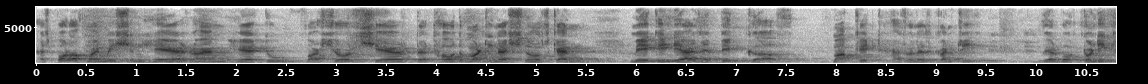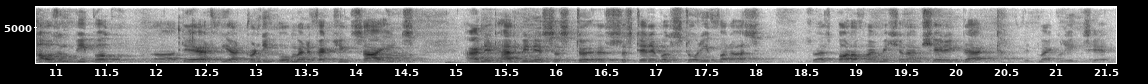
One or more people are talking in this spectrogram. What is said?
As part of my mission here, I am here to for sure share that how the multinationals can make India as a big uh, market as well as a country. We are about 20,000 people uh, there. We are 24 manufacturing sites and it has been a, sust a, sustainable story for us. So as part of my mission, I'm sharing that with my colleagues here.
